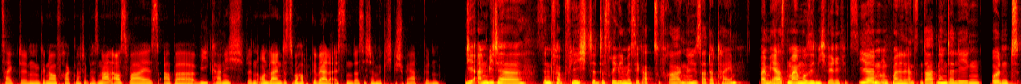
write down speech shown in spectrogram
zeigt den, genau, fragt nach dem Personalausweis. Aber wie kann ich denn online das überhaupt gewährleisten, dass ich dann wirklich gesperrt bin? Die Anbieter sind verpflichtet, das regelmäßig abzufragen in dieser Datei. Beim ersten Mal muss ich mich verifizieren und meine ganzen Daten hinterlegen. Und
